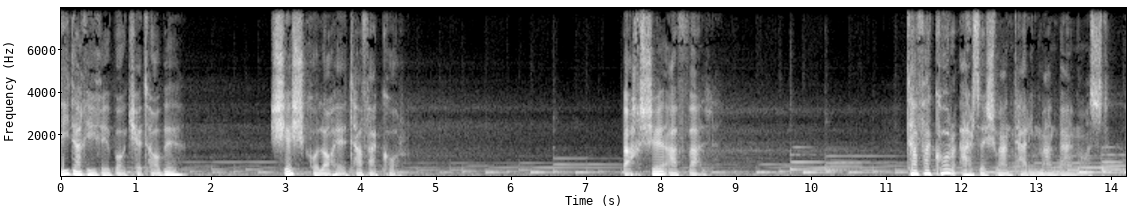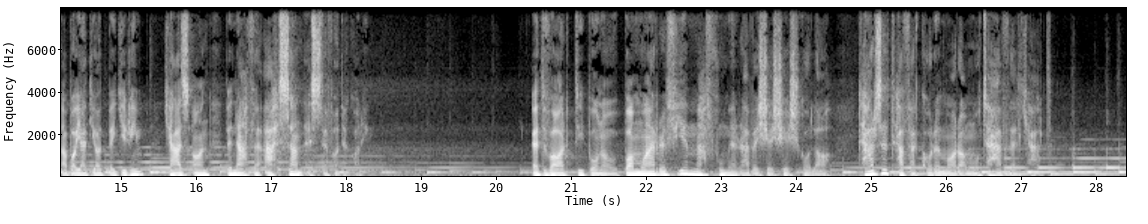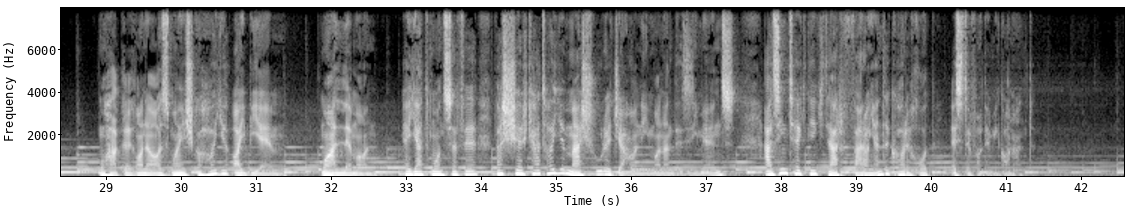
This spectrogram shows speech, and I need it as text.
سی دقیقه با کتاب شش کلاه تفکر بخش اول تفکر ارزشمندترین منبع ماست و باید یاد بگیریم که از آن به نحو احسن استفاده کنیم. ادوارد دی بونو با معرفی مفهوم روش شش کلاه طرز تفکر ما را متحول کرد. محققان آزمایشگاه های ام، معلمان، هیئت منصفه و شرکت های مشهور جهانی مانند زیمنز از این تکنیک در فرایند کار خود استفاده می کنند.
